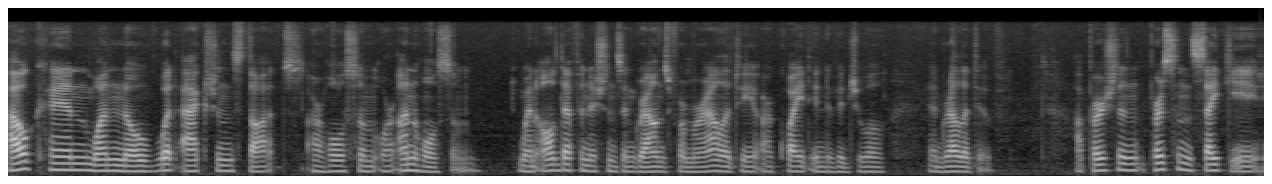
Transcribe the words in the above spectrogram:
How can one know what actions, thoughts are wholesome or unwholesome when all definitions and grounds for morality are quite individual and relative? A person, person's psyche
